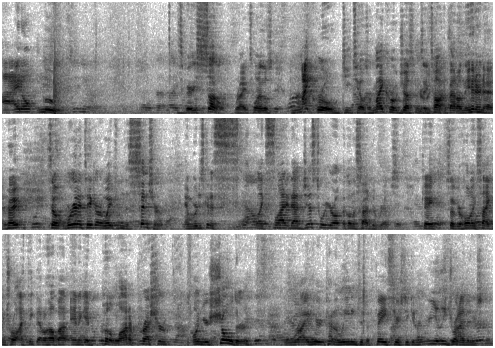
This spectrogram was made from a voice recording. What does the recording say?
I don't move. It's very subtle, right? It's one of those micro details or micro adjustments they talk about on the internet, right? So we're gonna take our weight from the center and we're just gonna like slide it down just to where you're like on the side of the ribs. Okay, so if you're holding side control, I think that'll help out. And again, put a lot of pressure on your shoulder right here, kind of leaning to the face here so you can really drive into them.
